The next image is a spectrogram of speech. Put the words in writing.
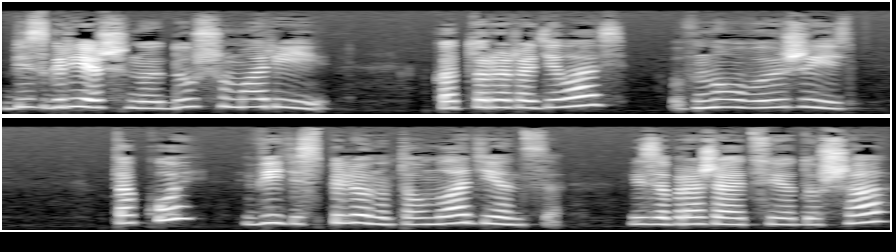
безгрешную душу Марии, которая родилась в новую жизнь. Такой, в виде спеленутого младенца, изображается ее душа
